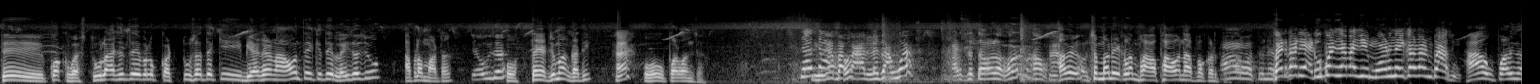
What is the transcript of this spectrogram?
તે કોક વસ્તુ લાવે છે તે પેલું કટ્ટુ છે તે કે બે જણ આવો ને તે કે તે લઈ જજો આપણા માટે. એવું છે? તે હા? ઓ ઉપાડવાનું છે. હવે મને એકલા ફાવો ના પકડતો. હા વાતો ફટફટ ઉપર જા પછી મોડ નહીં કરવાનું પાછું. હા ઉપાડીને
